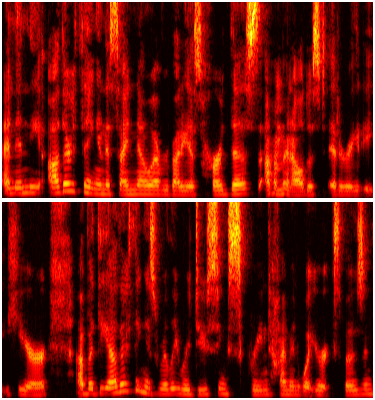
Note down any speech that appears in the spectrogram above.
And then the other thing, and this I know everybody has heard this, um, and I'll just iterate it here, uh, but the other thing is really reducing screen time and what you're exposing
